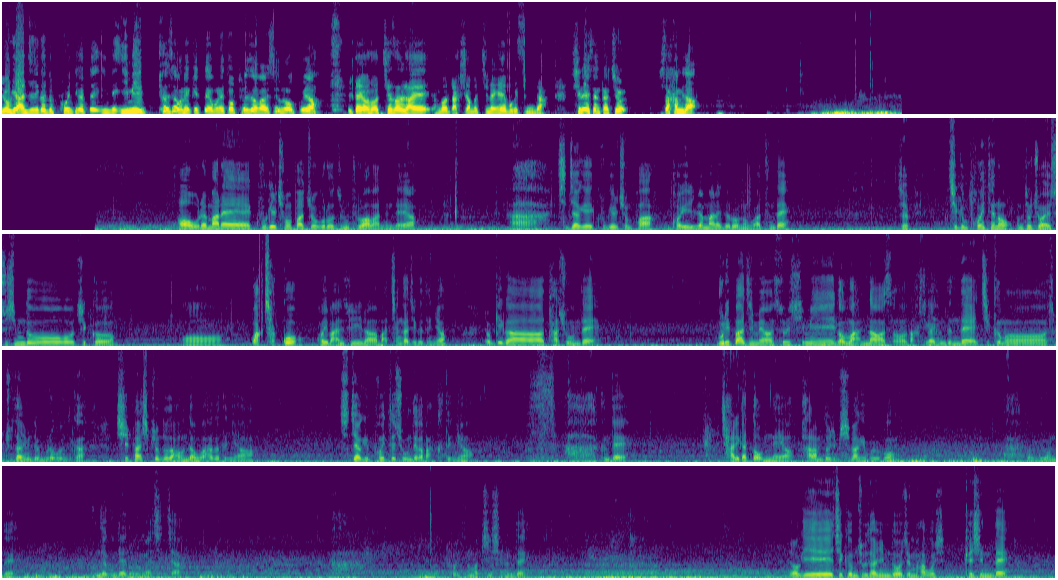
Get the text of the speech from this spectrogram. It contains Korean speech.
여기 앉으니까 좀 포인트가 떼- 이미- 편성을 했기 때문에 더 편성할 수는 없고요. 일단 여기서 최선을 다해 한번 낚시 한번 진행해 보겠습니다. 실내생 탈출 시작합니다. 어, 오랜만에 국일 초음파 쪽으로 좀 들어와 봤는데요. 아, 진짜 이게 국일 초음파 거의 1년 만에 들어오는 것 같은데, 저, 지금 포인트는 엄청 좋아요. 수심도 지금, 어, 꽉 찼고, 거의 만수이나 마찬가지거든요. 여기가 다 좋은데, 물이 빠지면 수심이 너무 안 나와서 낚시가 힘든데, 지금은 지금 조사님들 물어보니까 7, 80 정도 나온다고 하거든요. 진짜 여기 포인트 좋은 데가 많거든요. 아, 근데 자리가 또 없네요. 바람도 좀 심하게 불고. 아, 뭐 이런데 군데군데 놓으면 진짜 아, 포인트는 멋지시는데 여기 지금 조사님도 지금 하고 시- 계시는데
